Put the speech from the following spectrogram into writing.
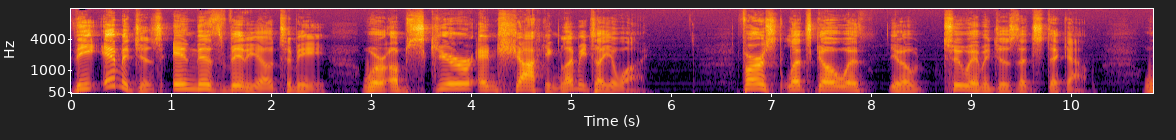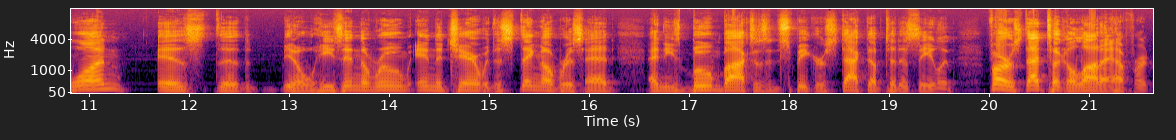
The images in this video to me were obscure and shocking. Let me tell you why. First, let's go with, you know, two images that stick out. One is the, the you know, he's in the room in the chair with this thing over his head and these boom boxes and speakers stacked up to the ceiling. First, that took a lot of effort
